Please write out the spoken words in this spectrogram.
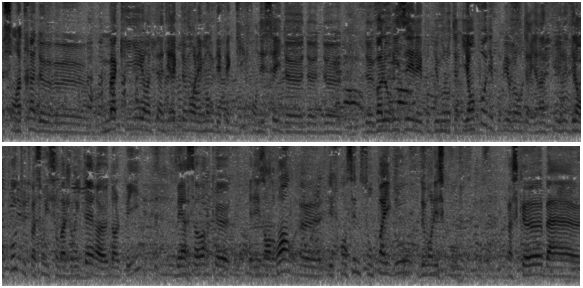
sont en train de euh, maquiller indirectement les manques d'effectifs. On essaye de, valoriser les pompiers volontaires. Il en faut des pompiers volontaires. Il, en faut. De toute façon, ils sont majoritaires euh, dans le pays. Mais à savoir qu'il y a des endroits, euh, les Français ne sont pas égaux devant les secours. Parce que ben, euh,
